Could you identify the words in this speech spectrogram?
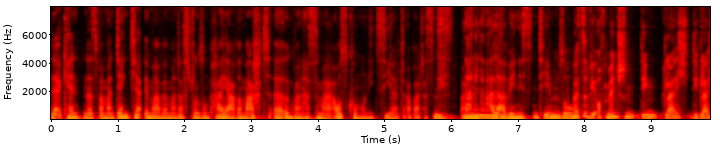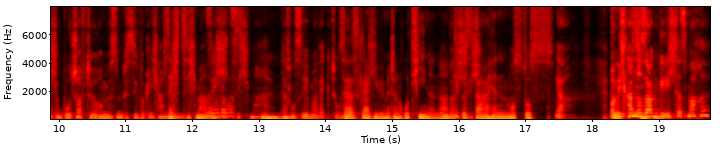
eine Erkenntnis, weil man denkt ja immer, wenn man das schon so ein paar Jahre macht, äh, irgendwann hast du mal auskommuniziert. Aber das ist nee. bei nein, den nein, nein, allerwenigsten Themen so. Weißt du, wie oft Menschen den gleich, die gleiche Botschaft hören müssen, bis sie wirklich handeln? 60 Mal 60 Mal. Mhm. Das musst du dir mal wegtun. Das ist ja das gleiche wie mit den Routinen. Ne? Das bis dahin musst du es... Ja. Und ich kann nur sagen, wie ich das mache.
